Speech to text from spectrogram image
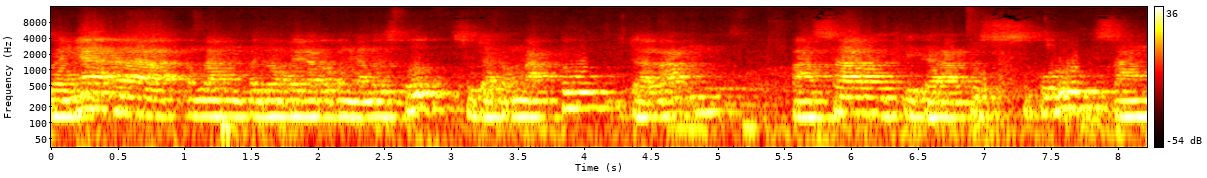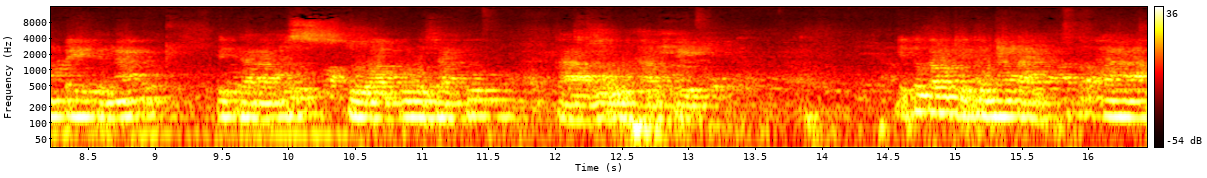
Sebenarnya uh, tentang penyelenggaraan atau penghinaan tersebut sudah termaktub dalam pasal 310 sampai dengan 321 KUHP. Itu kalau ditunjukkan. Uh,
